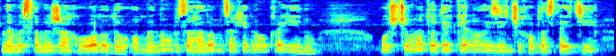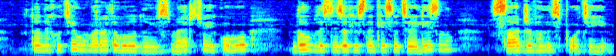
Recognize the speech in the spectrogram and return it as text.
Немислимий жах голоду оминув загалом Західну Україну. Ось чому туди кинули з інших областей ті, хто не хотів умирати голодною смертю, і кого доблесні захисники соціалізму саджували з потягів.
